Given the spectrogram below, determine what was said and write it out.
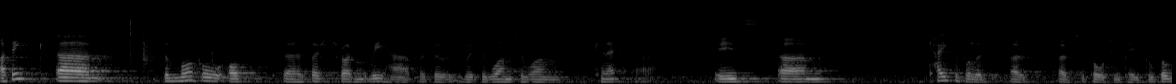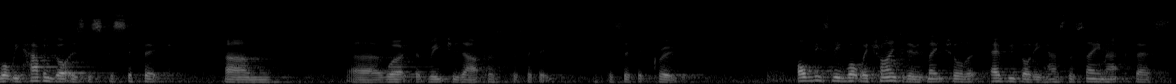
I think um, the model of uh, social prescribing that we have with the, with the one-to-one connector is um, capable of, of, of supporting people, but what we haven't got is the specific um, uh, work that reaches out to specific, to specific groups. Obviously, what we're trying to do is make sure that everybody has the same access,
